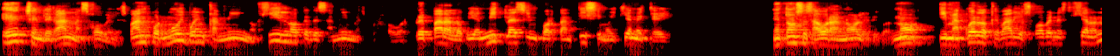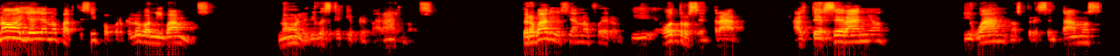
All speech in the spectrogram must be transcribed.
échenle ganas, jóvenes, van por muy buen camino. Gil, no te desanimes, por favor, prepáralo bien. Mitla es importantísimo y tiene que ir. Entonces ahora no, le digo, no. Y me acuerdo que varios jóvenes dijeron, no, yo ya no participo porque luego ni vamos. No, le digo, es que hay que prepararnos. Pero varios ya no fueron y otros entraron. Al tercer año, igual nos presentamos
